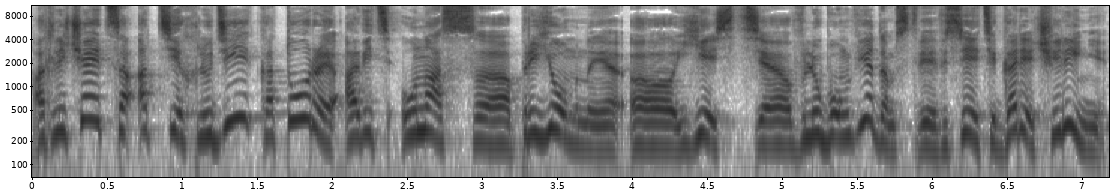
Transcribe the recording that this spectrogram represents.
отличается от тех людей, которые, а ведь у нас э, приемные э, есть э, в любом ведомстве, все эти горячие линии,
